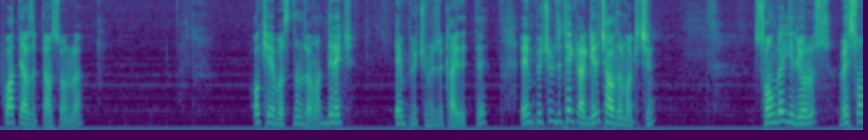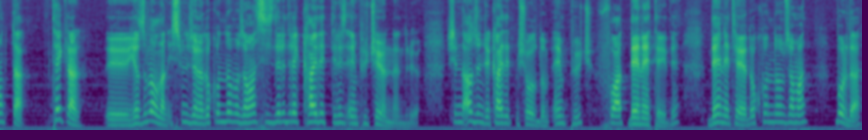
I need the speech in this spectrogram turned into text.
Fuat yazdıktan sonra OK'ye bastığım zaman direkt MP3'ümüzü kaydetti. MP3'ümüzü tekrar geri çaldırmak için Song'a geliyoruz ve Song'da tekrar e, yazılı olan ismin üzerine dokunduğumuz zaman sizleri direkt kaydettiğiniz MP3'e yönlendiriyor. Şimdi az önce kaydetmiş olduğum MP3 Fuat DNT'ydi. DNT'ye dokunduğum zaman burada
